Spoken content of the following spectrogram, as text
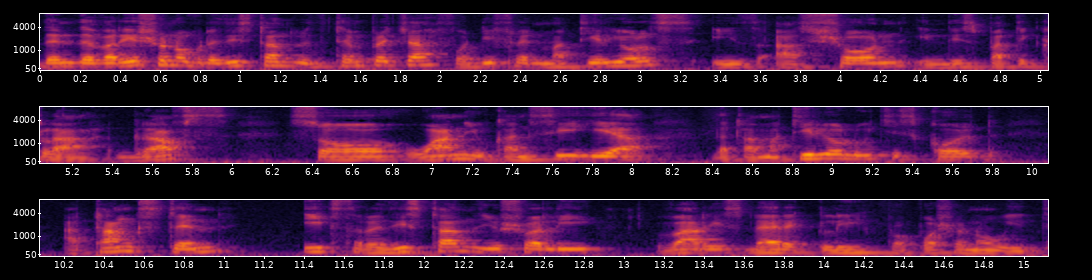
Then the variation of resistance with temperature for different materials is as shown in these particular graphs. So one you can see here that a material which is called a tungsten, its resistance usually varies directly proportional with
